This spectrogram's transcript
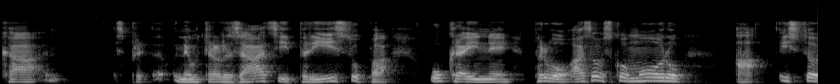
ka neutralizaciji pristupa Ukrajine prvo Azovskom moru, a isto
